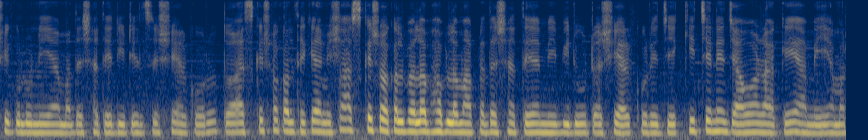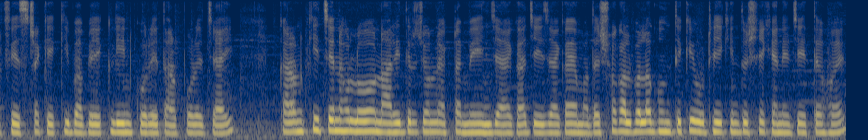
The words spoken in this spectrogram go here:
সেগুলো নিয়ে আমাদের সাথে ডিটেলসে শেয়ার করো। তো আজকে সকাল থেকে আমি, আজকে সকালবেলা ভাবলাম আপনাদের সাথে আমি ভিডিওটা শেয়ার করে যে কিচেনে যাওয়ার আগে আমি আমার ফেসটাকে কীভাবে ক্লিন করে তারপরে যাই। কারণ কিচেন হলো নারীদের জন্য একটা মেইন জায়গা, যে জায়গায় আমাদের সকালবেলা ঘুম থেকে উঠেই কিন্তু সেখানে যেতে হয়।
